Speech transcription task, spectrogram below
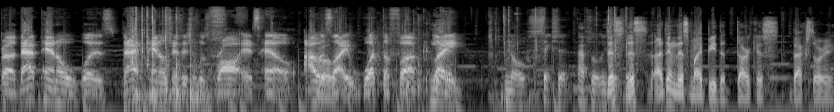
Bro, that panel was that panel transition was raw as hell. I was Bro. like, what the fuck? Yeah. Like No, sick shit. Absolutely. This sick this I think this might be the darkest backstory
